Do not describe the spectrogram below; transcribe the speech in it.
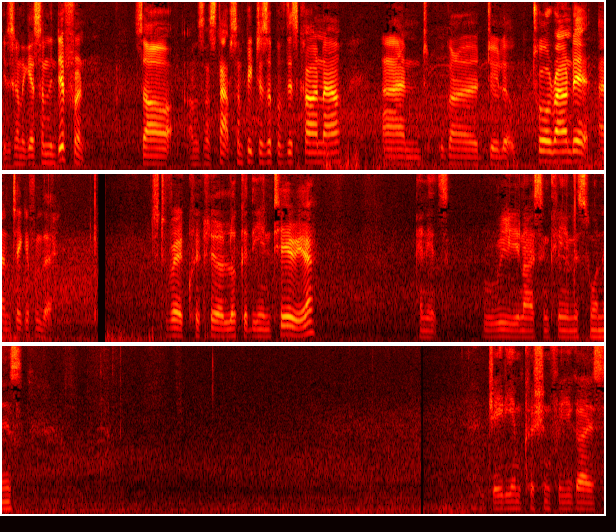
you're just gonna get something different. So I'm just gonna snap some pictures up of this car now, and we're gonna do a little tour around it and take it from there. Just a very quick little look at the interior and it's really nice and clean this one is. JDM cushion for you guys.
